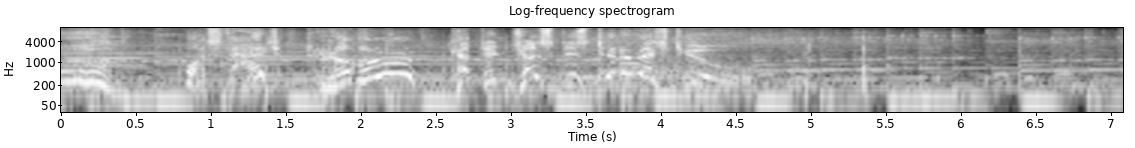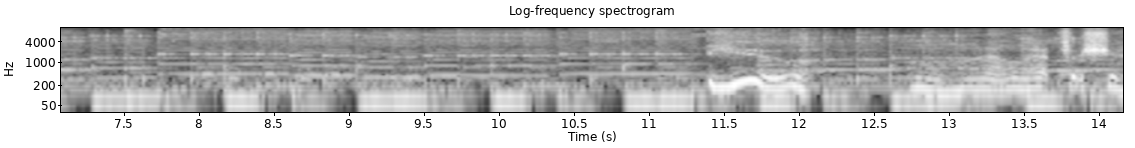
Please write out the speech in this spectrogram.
What's that? Trouble? Captain Justice to the rescue! You? Oh, now that's a shame.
